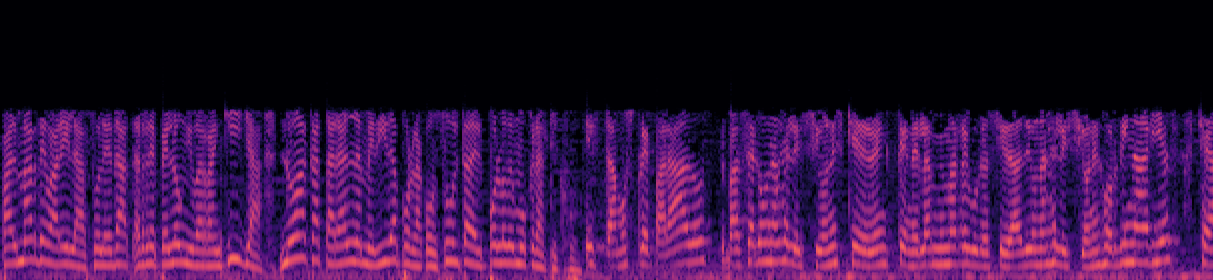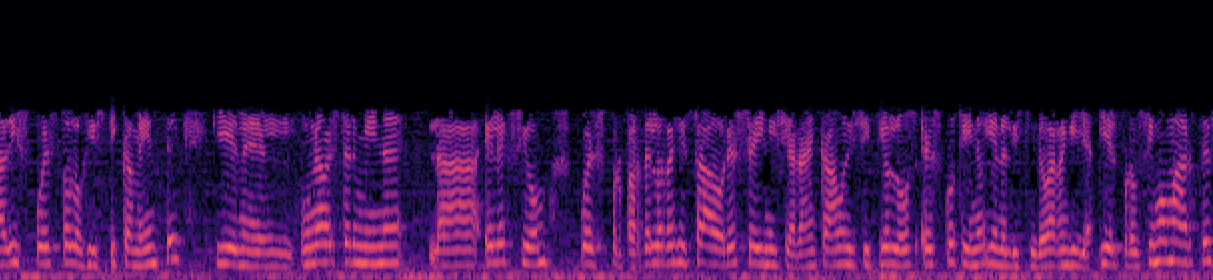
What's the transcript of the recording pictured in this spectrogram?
Palmar de Varela, Soledad, Repelón y Barranquilla no acatarán la medida por la consulta del Polo Democrático. Estamos preparados. Va a ser unas elecciones que deben tener la misma rigurosidad de unas elecciones ordinarias. Se ha dispuesto logísticamente y en el, una vez termine la elección, pues por parte de los registradores se iniciará en cada municipio los escrutinios y en el distrito de Barranquilla. Y el próximo martes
